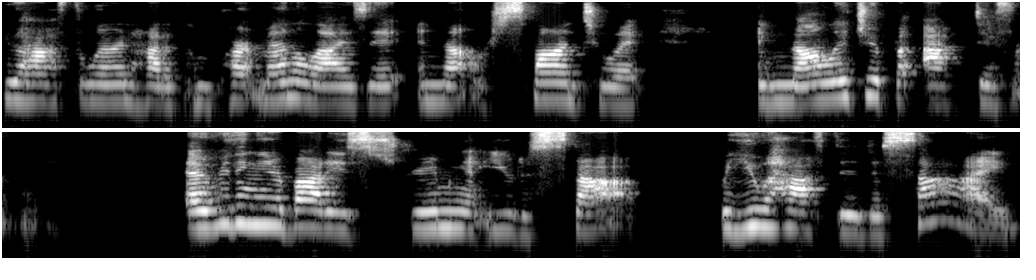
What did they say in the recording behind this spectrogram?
You have to learn how to compartmentalize it and not respond to it, acknowledge it, but act differently. Everything in your body is screaming at you to stop, but you have to decide.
